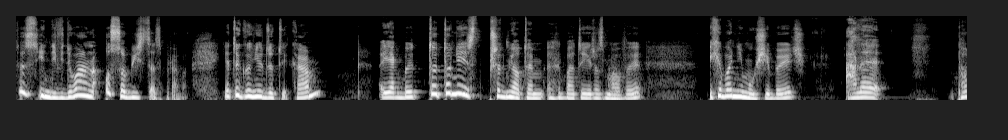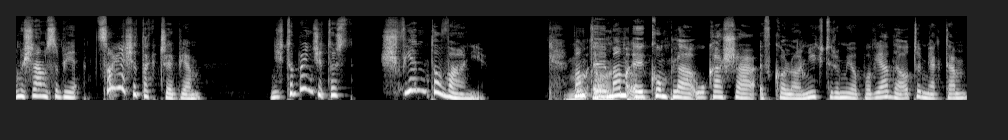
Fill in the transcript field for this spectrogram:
To jest indywidualna, osobista sprawa. Ja tego nie dotykam. Jakby to, to nie jest przedmiotem chyba tej rozmowy i chyba nie musi być, ale pomyślałam sobie, co ja się tak czepiam? Niech to będzie, to jest świętowanie. No Mam, tak, e, mam tak. e, kumpla Łukasza w Kolonii, który mi opowiada o tym, jak tam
